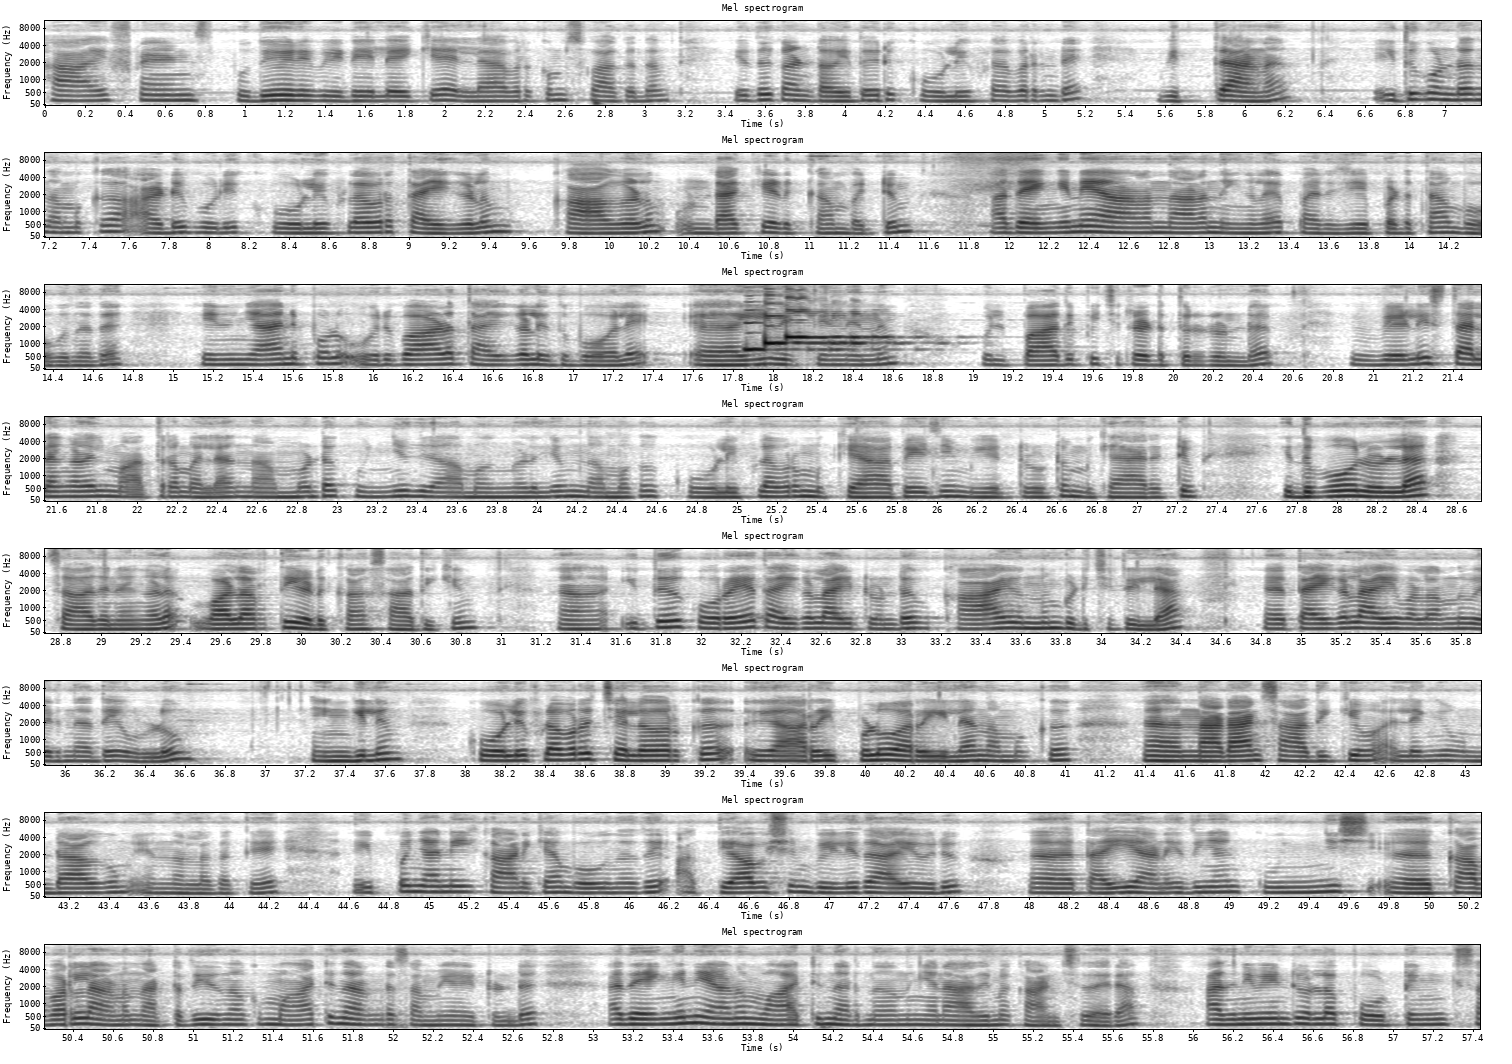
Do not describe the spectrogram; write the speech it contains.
Hi friends പുതിയൊരു വീഡിയോയിലേക്ക് എല്ലാവർക്കും സ്വാഗതം. ഇത് കണ്ടോ? ഇതൊരു കോളിഫ്ലവറിന്റെ വിത്താണ്. ഇതുകൊണ്ട് നമുക്ക് അടിപൊളി കോളിഫ്ലവർ തൈകളും കാകളും ഉണ്ടാക്കിയെടുക്കാൻ പറ്റും. അതെങ്ങനെയാണെന്നാണ് നിങ്ങളെ പരിചയപ്പെടുത്താൻ പോകുന്നത്. ഇനി ഞാനിപ്പോൾ ഒരുപാട് തൈകൾ ഇതുപോലെ ഈ വിത്തിൽ നിന്നും ഉൽപ്പാദിപ്പിച്ചിട്ടെടുത്തിട്ടുണ്ട്. വെളി സ്ഥലങ്ങളിൽ മാത്രമല്ല നമ്മുടെ കുഞ്ഞു ഗ്രാമങ്ങളിലും നമുക്ക് കോളിഫ്ലവറും ക്യാബേജും ബീട്രൂട്ടും ക്യാരറ്റും ഇതുപോലുള്ള സാധനങ്ങൾ വളർത്തിയെടുക്കാൻ സാധിക്കും. ഇത് കുറേ തൈകളായിട്ടുണ്ട്. കായൊന്നും പിടിച്ചിട്ടില്ല. തൈകളായി വളർന്നു വരുന്നതേ ഉള്ളൂ. എങ്കിലും കോളിഫ്ലവർ ചിലവർക്ക് ഇപ്പോഴും അറിയില്ല. നമുക്ക് നടാൻ സാധിക്കും അല്ലെങ്കിൽ ഉണ്ടാകും എന്നുള്ളതൊക്കെ. ഇപ്പം ഞാൻ ഈ കാണിക്കാൻ പോകുന്നത് അത്യാവശ്യം വലുതായ ഒരു തൈയാണ്. ഇത് ഞാൻ കുഞ്ഞ് കവറിലാണ് നട്ടത്. ഇത് നമുക്ക് മാറ്റി നടേണ്ട സമയമായിട്ടുണ്ട്. അതെങ്ങനെയാണ് മാറ്റി നടുന്നതെന്ന് ഞാൻ ആദ്യമേ കാണിച്ചു തരാം. അതിന് വേണ്ടിയുള്ള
